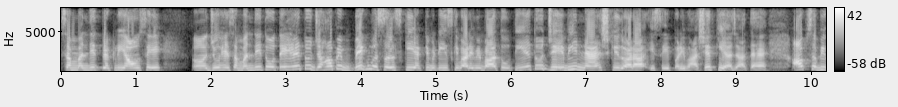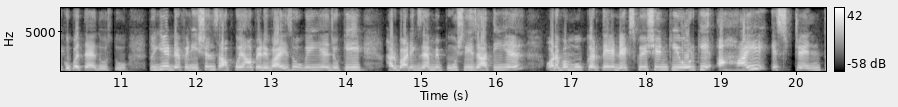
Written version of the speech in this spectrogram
संबंधित प्रक्रियाओं से जो है संबंधित होते हैं तो जहाँ पे बिग मसल्स की एक्टिविटीज़ के बारे में बात होती है तो जेबी नैश के द्वारा इसे परिभाषित किया जाता है। आप सभी को पता है दोस्तों तो ये डेफिनेशन आपको यहाँ पे रिवाइज हो गई हैं, जो कि हर बार एग्ज़ाम में पूछ ली जाती हैं। और अब हम मूव करते हैं नेक्स्ट क्वेश्चन की ओर कि a high strength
